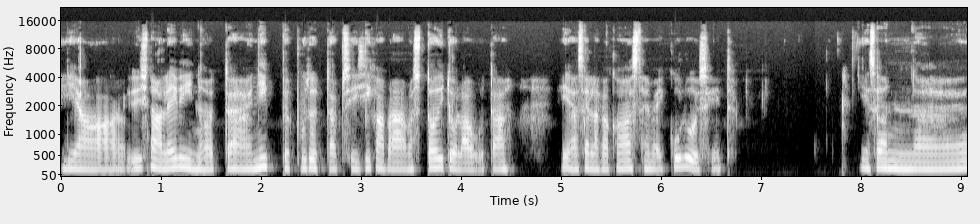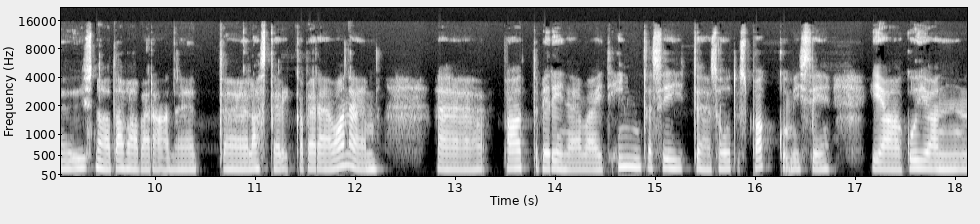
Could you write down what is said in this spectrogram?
ja üsna levinud äh, nipp puudutab siis igapäevast toidulauda ja sellega kaasnevaid kulusid. ja see on äh, üsna tavapärane, et äh, lasterikka pere vanem vaatab erinevaid hindasid, sooduspakkumisi ja kui on,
